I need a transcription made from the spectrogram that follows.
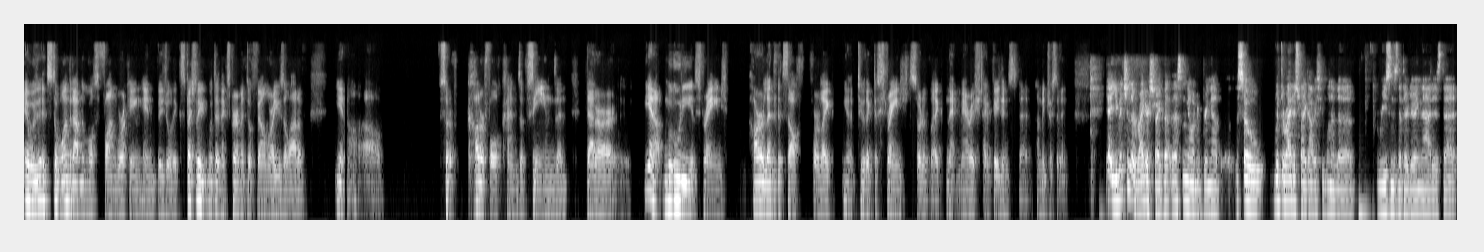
it was it's the one that I'm the most fun working in visually, especially with an experimental film where I use a lot of, you know, uh, sort of colorful kinds of scenes and that are you know moody and strange. Horror lends itself for like you know to like the strange sort of like nightmarish type visions that I'm interested in. Yeah, you mentioned the writer strike. That, that's something I wanted to bring up. So with the writer strike, obviously one of the reasons that they're doing that is that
